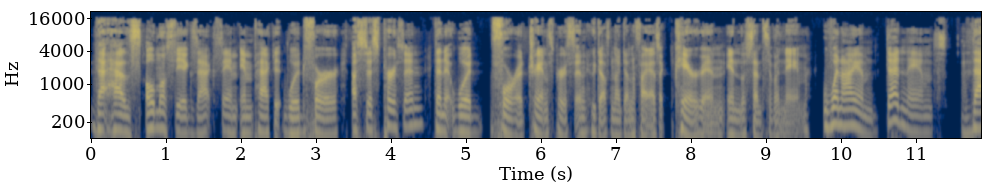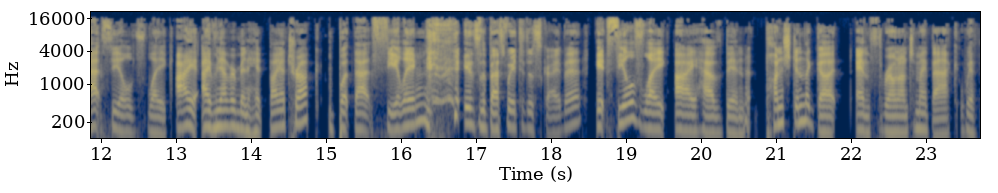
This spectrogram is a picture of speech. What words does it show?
that has almost the exact same impact it would for a cis person than it would for a trans person who doesn't identify as a Karen in the sense of a name. When I am dead named, that feels like I I've never been hit by a truck, but that feeling is the best way to describe it. It feels like I have been punched in the gut and thrown onto my back with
